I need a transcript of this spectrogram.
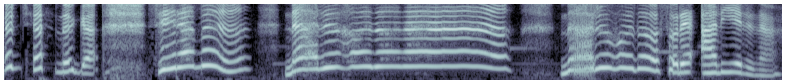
かちゃんのが、セーラームーン？なるほどななるほど。それあり得るな。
